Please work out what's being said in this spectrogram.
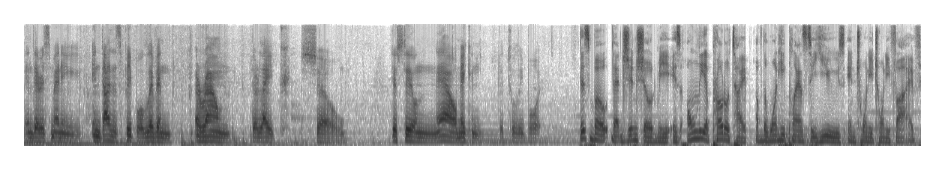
and there is many indigenous people living around the lake. So they're still now making the Tule boat. This boat that Jin showed me is only a prototype of the one he plans to use in 2025.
